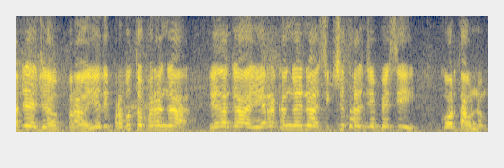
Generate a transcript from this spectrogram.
అంటే ఏది ప్రభుత్వ పరంగా లేదా ఏ రకంగా శిక్షితాలని చెప్పేసి కోరుతా ఉన్నాం.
